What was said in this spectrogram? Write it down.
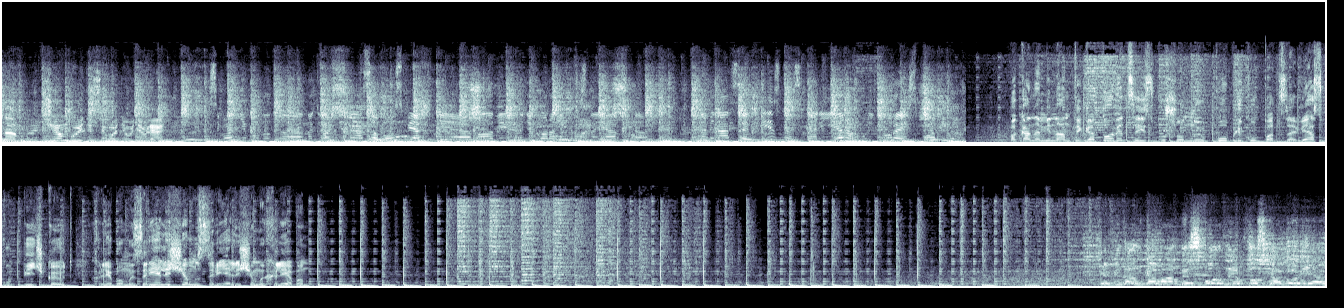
Нам, чем будете сегодня удивлять? Сегодня будут э, награждены особо успешные молодые люди города Красноярска. Номинация «Бизнес», «Карьера», «Культура» и «Спорт». Пока номинанты готовятся, искушенную публику под завязку пичкают. Хлебом и зрелищем, зрелищем и хлебом. Капитан команды сборной Плоскогорья,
